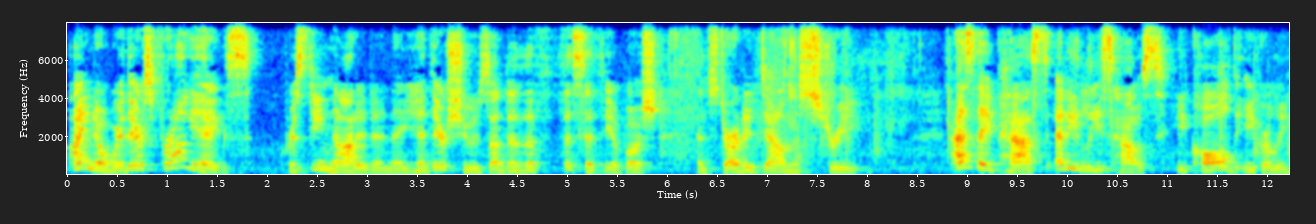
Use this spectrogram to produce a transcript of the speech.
I know where there's frog eggs. Christy nodded and they hid their shoes under the forsythia bush and started down the street. As they passed Eddie Lee's house, he called eagerly,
